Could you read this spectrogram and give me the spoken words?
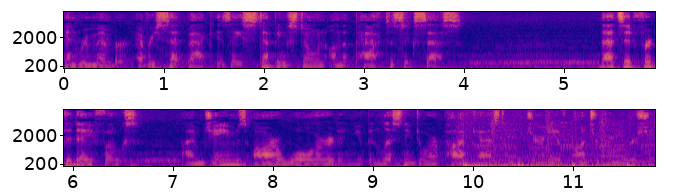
and remember, every setback is a stepping stone on the path to success. That's it for today, folks. I'm James R. Ward, and you've been listening to our podcast on the journey of entrepreneurship.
